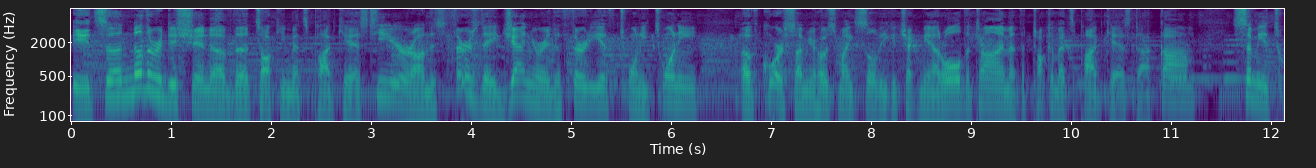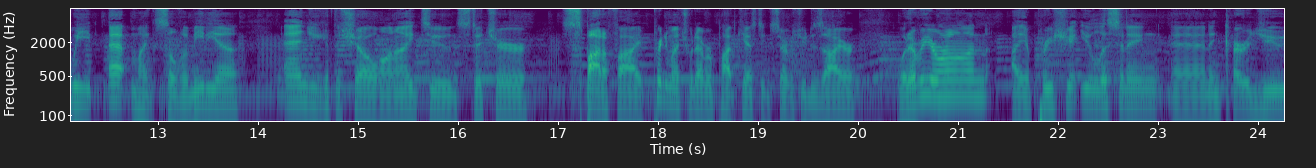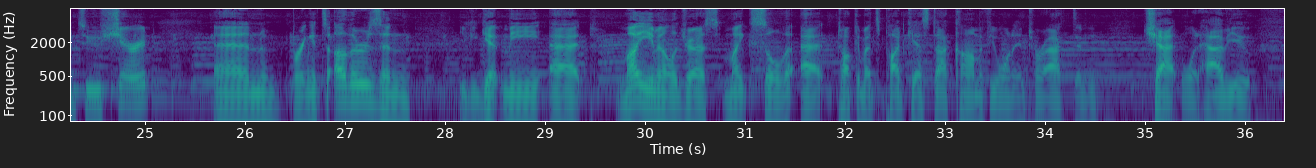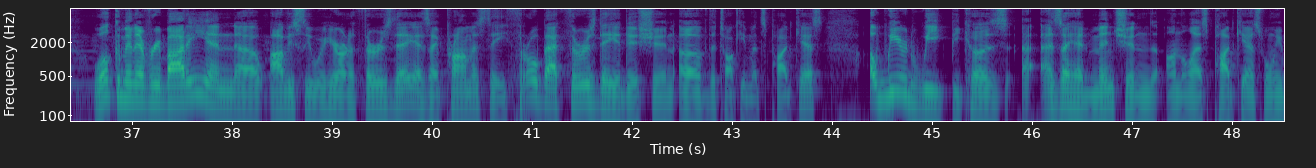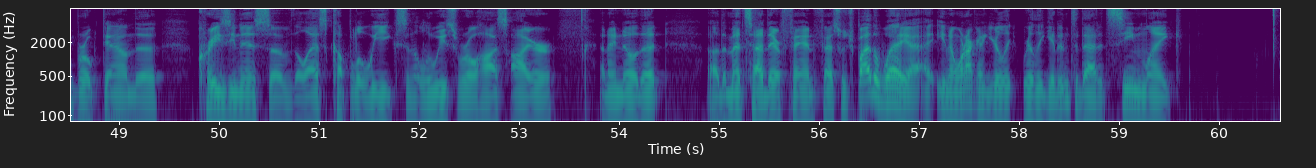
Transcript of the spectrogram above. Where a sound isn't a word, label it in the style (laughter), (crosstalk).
It's another edition of the Talking Mets podcast here on this Thursday, January the 30th, 2020. Of course, I'm your host, Mike Silva. You can check me out all the time at the TalkingMetsPodcast.com. Send me a tweet at Mike Silva Media, and you get the show on iTunes, Stitcher, Spotify, pretty much whatever podcasting service you desire. Whatever you're on, I appreciate you listening and (laughs) encourage you to share it and bring it to others. And you can get me at my email address, Mike Silva at talkingmetspodcast.com if you want to interact and chat and what have you. Welcome in, everybody. And uh, obviously, we're here on a Thursday, as I promised, a throwback Thursday edition of the Talking Mets podcast. A weird week because, as I had mentioned on the last podcast when we broke down the craziness of the last couple of weeks and the Luis Rojas hire, and I know that uh, the Mets had their fan fest, which, by the way, I, you know, we're not going to really, really get into that. It seemed like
